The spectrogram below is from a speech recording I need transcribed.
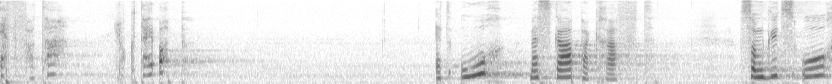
Effata, lukk deg opp. Et ord med skaperkraft, som Guds ord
